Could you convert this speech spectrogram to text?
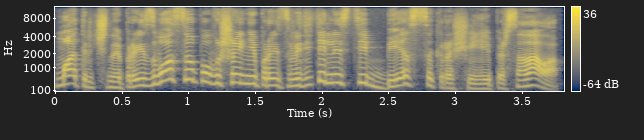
Матричное производство, повышение производительности без сокращения персонала».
